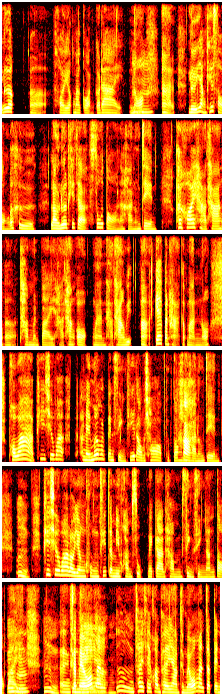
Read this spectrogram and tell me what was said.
เลือกเอ่อ ถอยออกมาก่อนก็ได้เนาะอือฮึอ่าหรืออย่างที่สองก็คือ เราเลือกที่จะสู้ต่อนะคะน้องเจน ค่อยๆ หาทางเอ่อทำมันไป หาทางออกมันหาทางวิอ่าแก้ปัญหากับมันเนาะเพราะว่าพี่เชื่อว่าในเมื่อมันเป็นสิ่งที่เราชอบถูกต้องนะคะค่ะน้องเจน อืมพี่เชื่อว่าเรายังคงที่จะมีความสุขในการทำสิ่งสิ่งนั้นต่อไป อือฮึอืมเออถึงแม้ว่ามันจะพยายามอืมใช่ใช้ความพยายาม ถึงแม้ว่ามันจะเป็น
